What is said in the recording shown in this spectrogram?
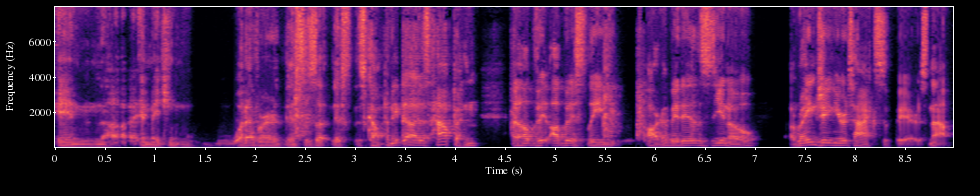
in uh, in making whatever this is a, this this company does happen. And obviously, part of it is you know arranging your tax affairs. Now,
